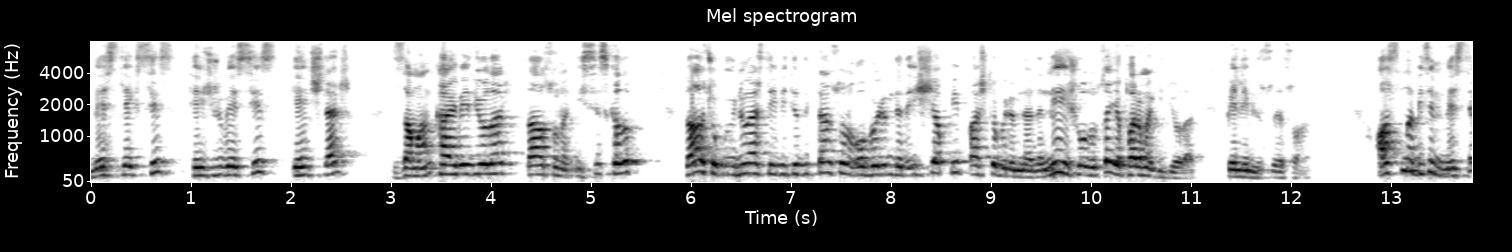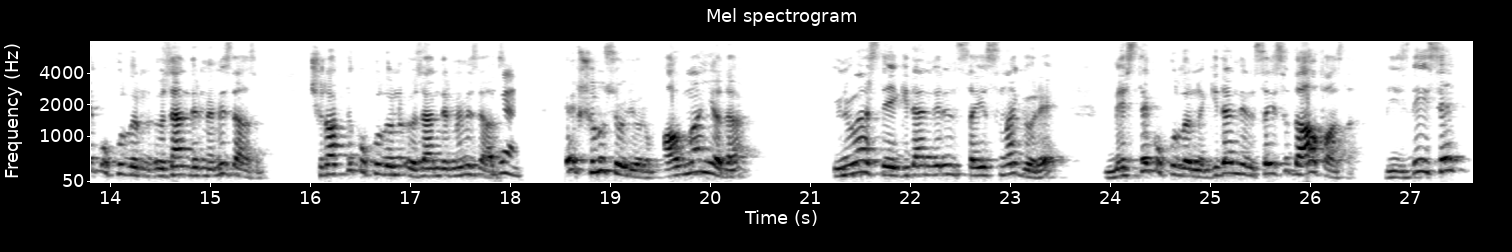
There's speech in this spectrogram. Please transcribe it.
Mesleksiz, tecrübesiz gençler zaman kaybediyorlar. Daha sonra işsiz kalıp daha çok üniversiteyi bitirdikten sonra o bölümde de iş yapmayıp başka bölümlerde ne iş olursa yaparıma gidiyorlar belli bir süre sonra. Aslında bizim meslek okullarını özendirmemiz lazım. Çıraklık okullarını özendirmemiz lazım. Tabii. Hep şunu söylüyorum. Almanya'da üniversiteye gidenlerin sayısına göre meslek okullarına gidenlerin sayısı daha fazla. Bizde ise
